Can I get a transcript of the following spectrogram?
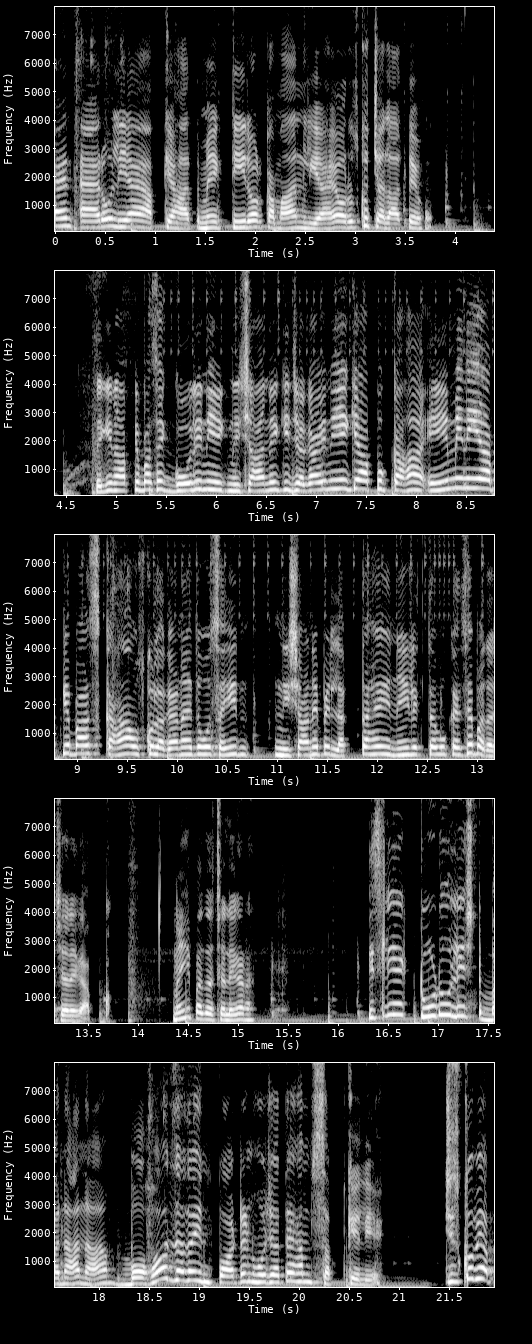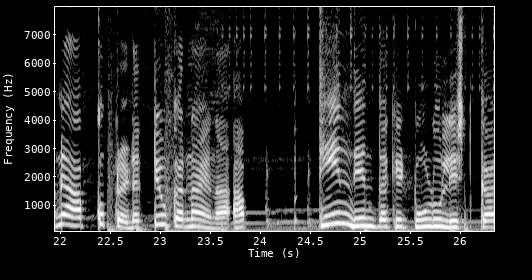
एंड एरो लिया है आपके हाथ में, एक तीर और कमान लिया है और उसको चलाते हो। लेकिन आपके पास एक गोली नहीं, एक निशाने की जगह ही नहीं है कि आपको कहाँ एम ही नहीं है आपके पास, कहाँ उसको लगाना है तो वो सही निशाने पे लगता है या नहीं लगता, वो कैसे पता चलेगा आपको? नहीं पता चलेगा ना। इसलिए एक टू डू लिस्ट बनाना बहुत ज़्यादा इंपॉर्टेंट हो जाता है हम सबके लिए। जिसको भी अपने आप को प्रोडक्टिव करना है ना, आप तीन दिन तक ये टू डू लिस्ट का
